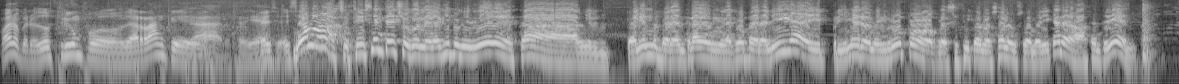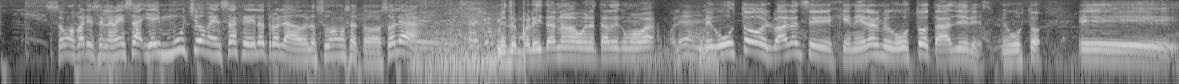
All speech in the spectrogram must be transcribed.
Bueno, pero dos triunfos de arranque. Claro, está bien. es- es- No, no, suficiente hecho con el equipo que tiene, está peleando por entrar en la Copa de la Liga y primero en el grupo, clasifica no solo en Sudamericana, bastante bien. Somos varios en la mesa y hay mucho mensaje del otro lado. Lo sumamos a todos. Hola. Metropolitano, buenas tardes, ¿cómo va? Hola. Me gustó el balance general, me gustó Talleres, me gustó. Eh,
